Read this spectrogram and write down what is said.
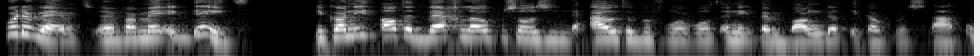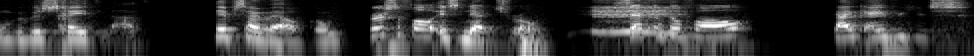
Voor de web eh, waarmee ik date. Je kan niet altijd weglopen zoals in de auto bijvoorbeeld. En ik ben bang dat ik ook mijn slaap onbewust scheten laat. Tips zijn welkom. First of all, it's natural. Second of all, kijk eventjes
